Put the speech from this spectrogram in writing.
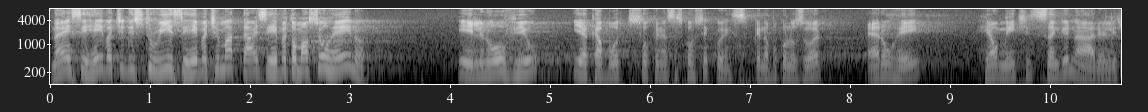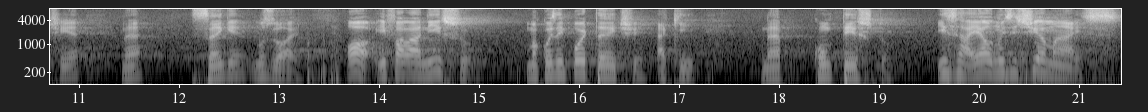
Né? Esse rei vai te destruir, esse rei vai te matar, esse rei vai tomar o seu reino. E ele não ouviu e acabou sofrendo essas consequências. Porque Nabucodonosor era um rei realmente sanguinário, ele tinha né, sangue nos olhos. Ó, e falar nisso, uma coisa importante aqui né, contexto. Israel não existia mais.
